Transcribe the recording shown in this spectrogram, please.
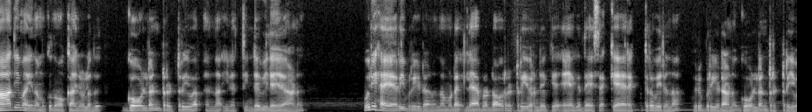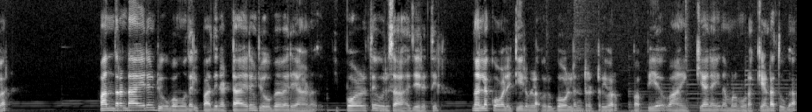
ആദ്യമായി നമുക്ക് നോക്കാനുള്ളത് ഗോൾഡൻ റിട്രീവർ എന്ന ഇനത്തിന്റെ വിലയാണ്. ഒരു ഹെയറി ബ്രീഡാണ്. നമ്മുടെ ലാബ്രഡോർ റിട്രീവറിന്റെയൊക്കെ ഏകദേശ ക്യാരക്ടർ വരുന്ന ഒരു ബ്രീഡാണ് ഗോൾഡൻ റിട്രീവർ. പന്ത്രണ്ടായിരം രൂപ മുതൽ പതിനെട്ടായിരം രൂപ വരെയാണ് ഇപ്പോഴത്തെ ഒരു സാഹചര്യത്തിൽ നല്ല ക്വാളിറ്റിയിലുള്ള ഒരു ഗോൾഡൻ റിട്രീവർ പപ്പിയെ വാങ്ങിക്കാനായി നമ്മൾ മുടക്കേണ്ട തുക.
